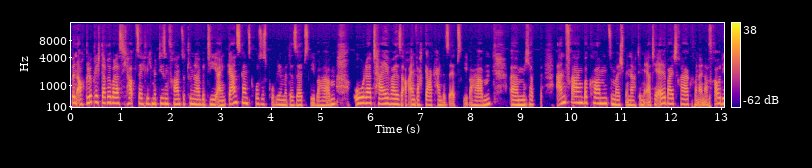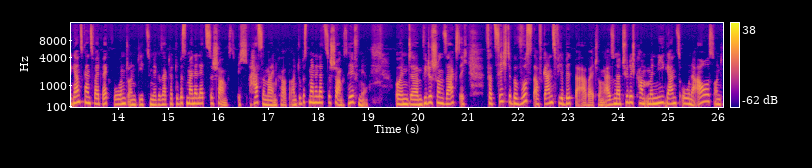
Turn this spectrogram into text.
bin auch glücklich darüber, dass ich hauptsächlich mit diesen Frauen zu tun habe, die ein ganz, ganz großes Problem mit der Selbstliebe haben oder teilweise auch einfach gar keine Selbstliebe haben. Ähm, ich habe Anfragen bekommen, zum Beispiel nach dem RTL-Beitrag von einer Frau, die ganz, ganz weit weg wohnt und die zu mir gesagt hat, du bist meine letzte Chance. Ich hasse meinen Körper und du bist meine letzte Chance. Hilf mir. Und ähm, wie du schon sagst, ich verzichte bewusst auf ganz viel Bildbearbeitung. Also natürlich kommt man nie ganz ohne aus und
